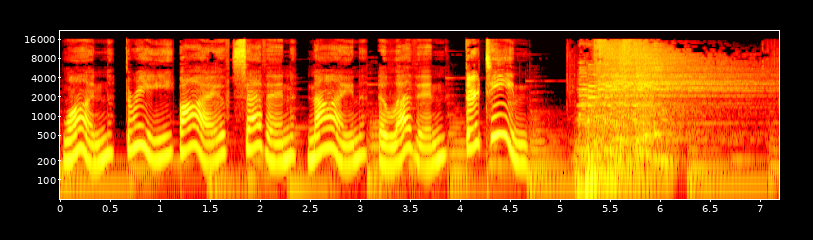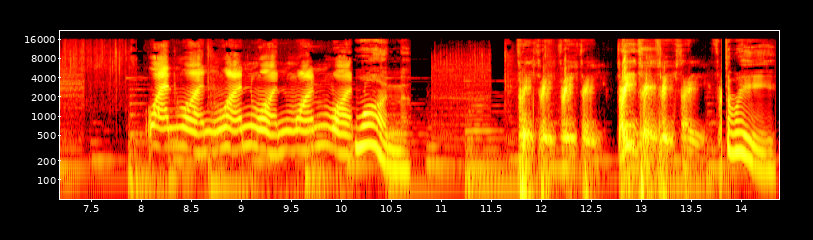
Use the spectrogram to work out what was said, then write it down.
1, 3, 5, 7, 9, 11, 13. One, one, one, one, one, one. 1, Three, three, three, three. Three, three, three, three. 3,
